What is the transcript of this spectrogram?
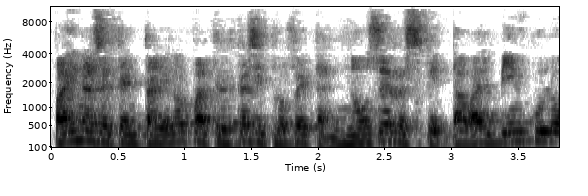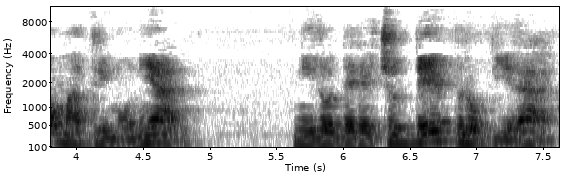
Página 71, Patriarcas y Profetas. No se respetaba el vínculo matrimonial ni los derechos de propiedad.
